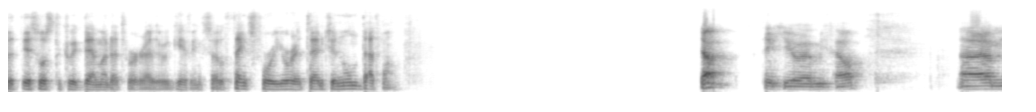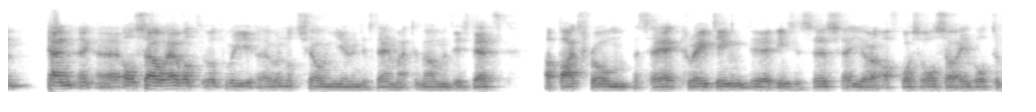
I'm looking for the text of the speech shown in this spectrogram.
but this was the quick demo that we're, uh, we're giving. So thanks for your attention on that one. Yeah, thank you, uh, Michael. Um, and uh, also, uh, what what we uh, we're not showing here in this demo at the moment is that apart from let's say creating the instances, uh, you're of course also able to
